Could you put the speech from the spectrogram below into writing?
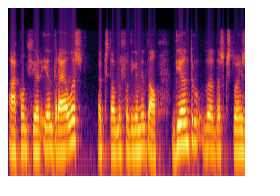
a acontecer, entre elas a questão da fadiga mental, dentro da, das questões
